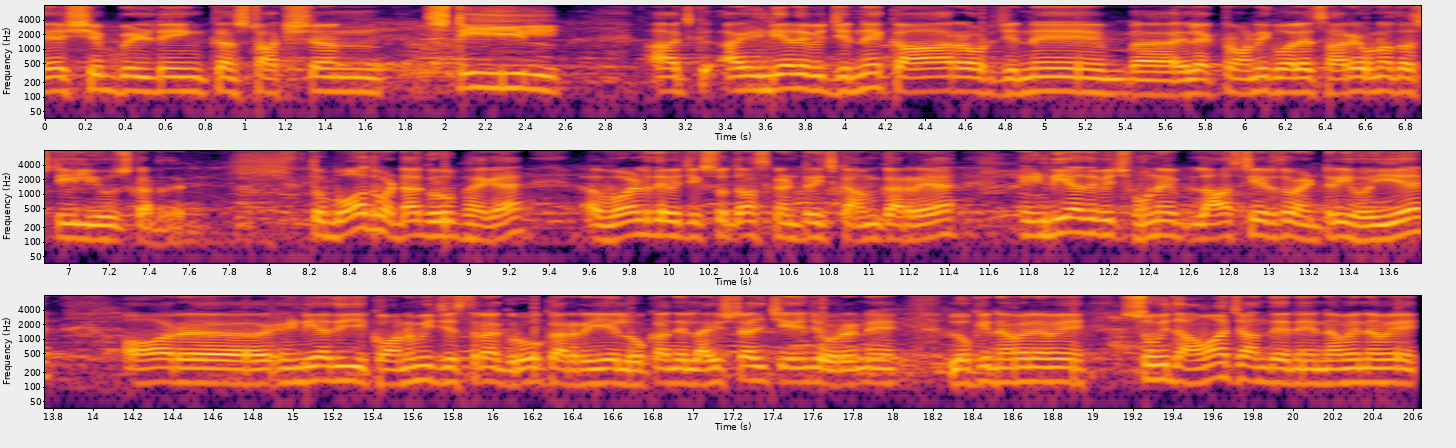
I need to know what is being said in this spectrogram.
ਇਹ ਸ਼ਿਪ ਬਿਲਡਿੰਗ ਕੰਸਟਰਕਸ਼ਨ ਸਟੀਲ ਅੱਜ ਇੰਡੀਆ ਦੇ ਵਿੱਚ ਜਿੰਨੇ ਕਾਰ ਔਰ ਜਿੰਨੇ ਇਲੈਕਟ੍ਰੋਨਿਕ ਵਾਲੇ ਸਾਰੇ ਉਹਨਾਂ ਦਾ ਸਟੀਲ ਯੂਜ਼ ਕਰਦੇ ਨੇ। ਤੋਂ ਬਹੁਤ ਵੱਡਾ ਗਰੁੱਪ ਹੈਗਾ ਵਰਲਡ ਦੇ ਵਿੱਚ 110 ਕੰਟਰੀ 'ਚ ਕੰਮ ਕਰ ਰਿਹਾ ਇੰਡੀਆ ਦੇ ਵਿੱਚ ਹੁਣੇ ਲਾਸਟ ਈਅਰ ਤੋਂ ਐਂਟਰੀ ਹੋਈ ਹੈ ਔਰ ਇੰਡੀਆ ਦੀ ਇਕਨੋਮੀ ਜਿਸ ਤਰ੍ਹਾਂ ਗਰੋ ਕਰ ਰਹੀ ਹੈ, ਲੋਕਾਂ ਦੇ ਲਾਈਫ ਸਟਾਈਲ ਚੇਂਜ ਹੋ ਰਹੇ ਨੇ, ਲੋਕੀ ਨਵੇਂ-ਨਵੇਂ ਸੁਵਿਧਾਵਾਂ ਚਾਹੁੰਦੇ ਨੇ ਨਵੇਂ-ਨਵੇਂ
